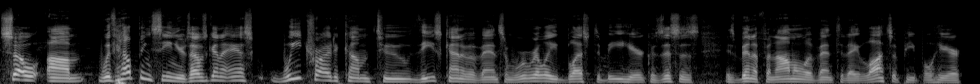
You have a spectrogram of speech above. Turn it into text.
So, um, with helping seniors, I was going to ask. We try to come to these kind of events, and we're really blessed to be here because this is has been a phenomenal event today. Lots of people here.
